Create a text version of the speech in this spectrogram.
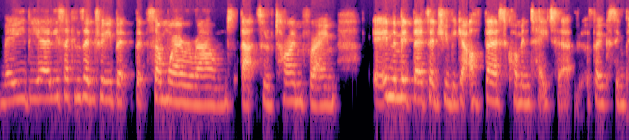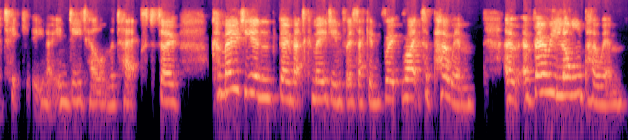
maybe early second century, but but somewhere around that sort of time frame. In the mid third century, we get our first commentator focusing particularly, you know, in detail on the text. So, Commodian, going back to Commodian for a second, writes a poem, a, a very long poem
